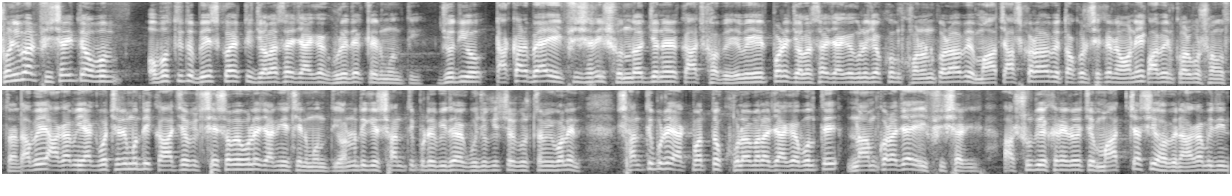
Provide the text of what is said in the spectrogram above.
শনিবার ফিশারিতে অবস্থিত বেশ কয়েকটি জলাশয় জায়গা ঘুরে দেখলেন মন্ত্রী। যদিও টাকার ব্যয় এই ফিশারি সৌন্দর্যনের কাজ হবে। এবং এরপরে জলাশয় জায়গাগুলো যখন খনন করা হবে, মাছ চাষ করা হবে, তখন সেখানে অনেক পাবেন কর্মসংস্থান। তবে আগামী এক বছরের মধ্যেই কাজ শেষ হবে বলে জানিয়েছেন মন্ত্রী। অন্যদিকে শান্তিপুরের বিধায়ক বুজকিশোর গোস্বামী বলেন, শান্তিপুরে একমাত্র খোলামেলা জায়গা বলতে নাম করা যায় এই ফিশারির। আর শুধু এখানে রয়েছে মাছ চাষই হবে না, আগামী দিন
